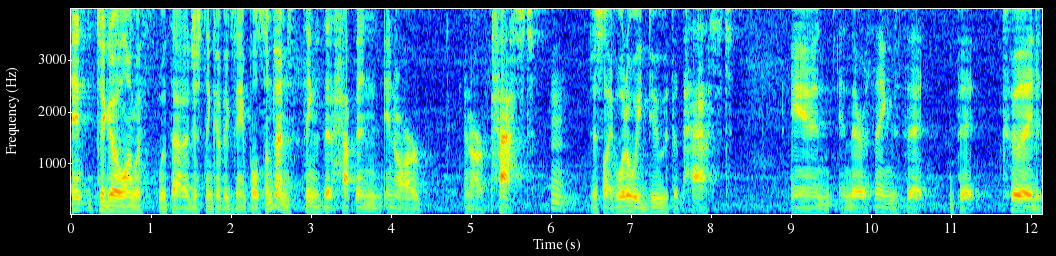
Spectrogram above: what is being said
and to go along with, with that, I just think of examples. Sometimes things that happen in our in our past, mm. just like what do we do with the past, and and there are things that that could,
